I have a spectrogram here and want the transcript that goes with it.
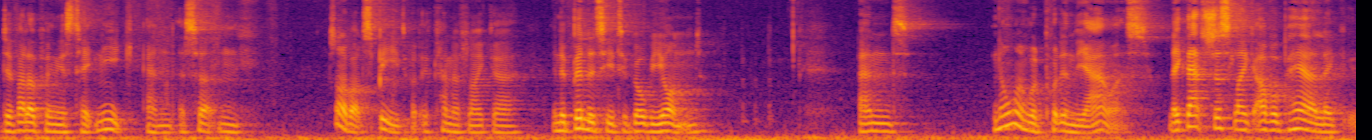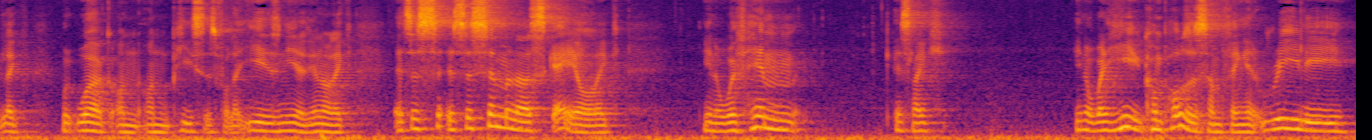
developing this technique and a certain it's not about speed, but it kind of like a, an ability to go beyond. And no one would put in the hours. Like that's just like Arvo Pärt, like like would work on on pieces for like years and years. You know, like it's a it's a similar scale. Like you know, with him, it's like you know when he composes something, it really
